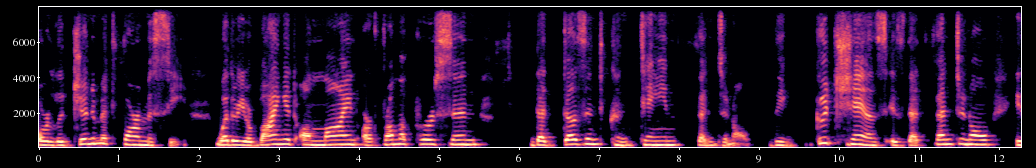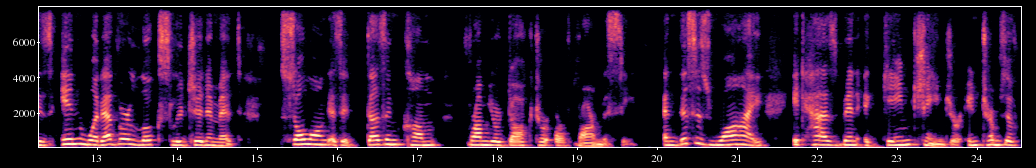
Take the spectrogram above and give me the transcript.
or legitimate pharmacy, whether you're buying it online or from a person that doesn't contain fentanyl. The good chance is that fentanyl is in whatever looks legitimate so long as it doesn't come from your doctor or pharmacy. And this is why it has been a game changer in terms of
